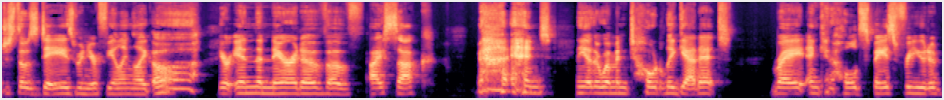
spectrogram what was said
just those days when you're feeling like oh you're in the narrative of i suck and the other women totally get it right and can hold space for you to,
